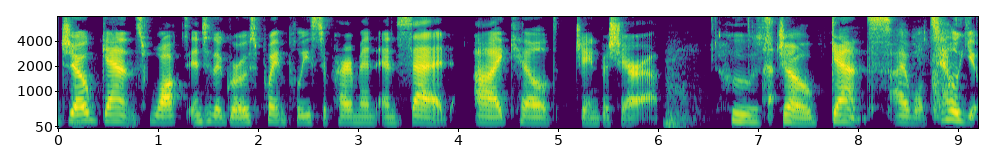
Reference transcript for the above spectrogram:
Joe Gentz walked into the Grosse Pointe Police Department and said, I killed Jane Bashara. Who's Joe Gentz? I will tell you.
